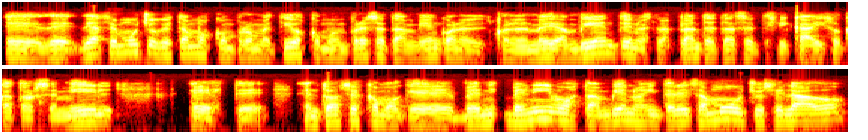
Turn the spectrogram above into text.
eh, de, hace mucho que estamos comprometidos como empresa también con el, con el medio ambiente, nuestras plantas están certificadas ISO 14000. Este, entonces, como que venimos también, nos interesa mucho ese lado,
